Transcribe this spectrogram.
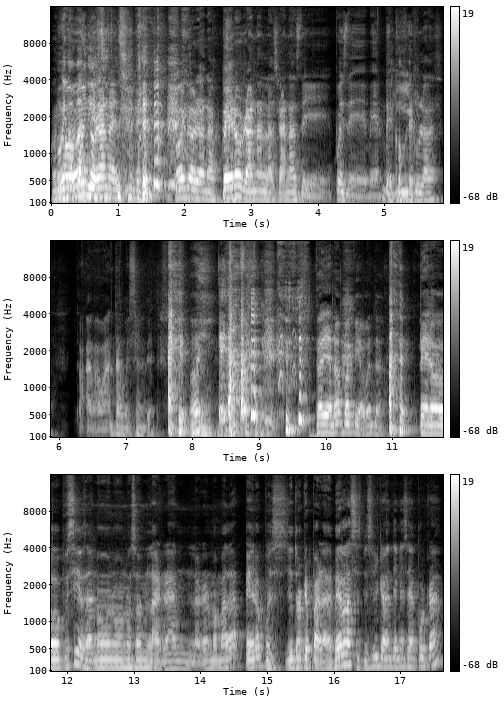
Hoy no, hoy no gana el cine. hoy no gana, pero ganan las ganas de, pues, de ver De coger. películas. Ay, aguanta, güey. Ay. Eh. Todavía no, papi, aguanta. Pero, pues sí, o sea, no, no, no son la gran, la gran mamada, pero pues yo creo que para verlas específicamente en esa época,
